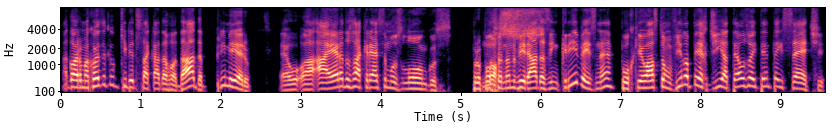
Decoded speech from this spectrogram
Agora, uma coisa que eu queria destacar da rodada, primeiro, é a, a era dos acréscimos longos, proporcionando Nossa. viradas incríveis, né? Porque o Aston Villa perdia até os 87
